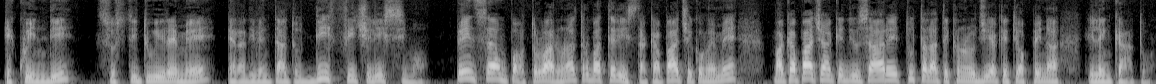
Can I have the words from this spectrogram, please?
E quindi sostituire me era diventato difficilissimo Pensa un po' a trovare un altro batterista capace come me, ma capace anche di usare tutta la tecnologia che ti ho appena elencato.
